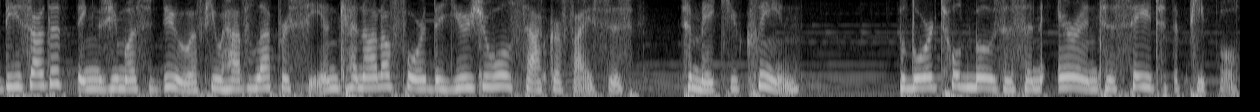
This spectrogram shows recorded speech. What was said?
These are the things you must do if you have leprosy and cannot afford the usual sacrifices to make you clean. The Lord told Moses and Aaron to say to the people,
